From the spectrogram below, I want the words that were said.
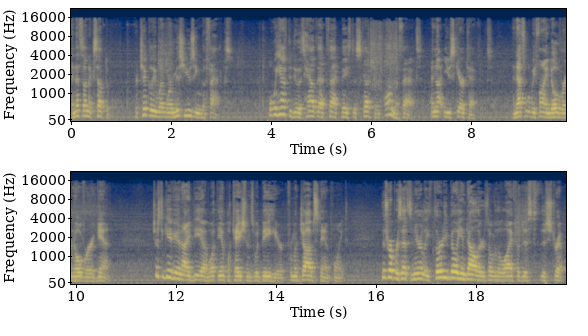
and that's unacceptable, particularly when we're misusing the facts. What we have to do is have that fact based discussion on the facts and not use scare tactics. And that's what we find over and over again. Just to give you an idea of what the implications would be here from a job standpoint, this represents nearly $30 billion over the life of this, this strip.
